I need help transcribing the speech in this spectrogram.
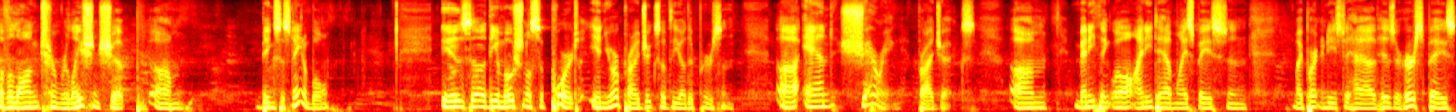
of a long term relationship um, being sustainable is uh, the emotional support in your projects of the other person uh, and sharing projects. Um, many think, well, I need to have my space and my partner needs to have his or her space.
